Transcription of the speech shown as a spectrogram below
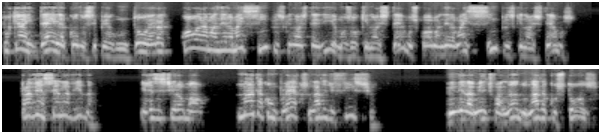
Porque a ideia, quando se perguntou, era qual era a maneira mais simples que nós teríamos, ou que nós temos, qual a maneira mais simples que nós temos para vencer na vida e resistir ao mal. Nada complexo, nada difícil. Mineiramente falando, nada custoso.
